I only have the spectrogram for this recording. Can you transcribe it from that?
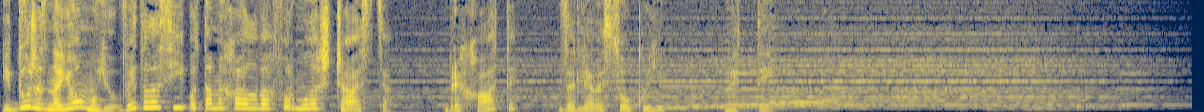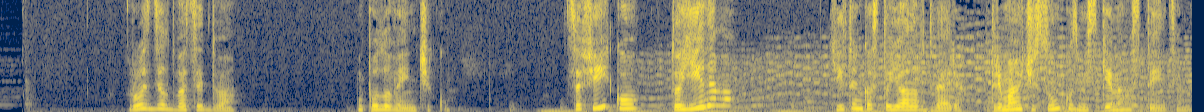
І дуже знайомою видалась їй ота Михайлова формула щастя брехати задля високої мети. Розділ 22 У половинчику. Софійко, то їдемо? Тітонька стояла в дверях, тримаючи сумку з міськими гостинцями.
